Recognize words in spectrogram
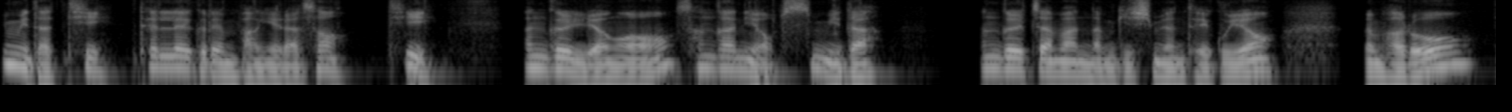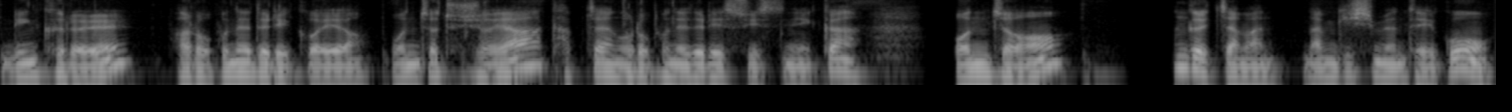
T입니다. T 텔레그램 방이라서 T 한글 영어 상관이 없습니다. 한 글자만 남기시면 되고요. 그럼 바로 링크를 바로 보내드릴 거예요. 먼저 주셔야 답장으로 보내드릴 수 있으니까 먼저 한 글자만 남기시면 되고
